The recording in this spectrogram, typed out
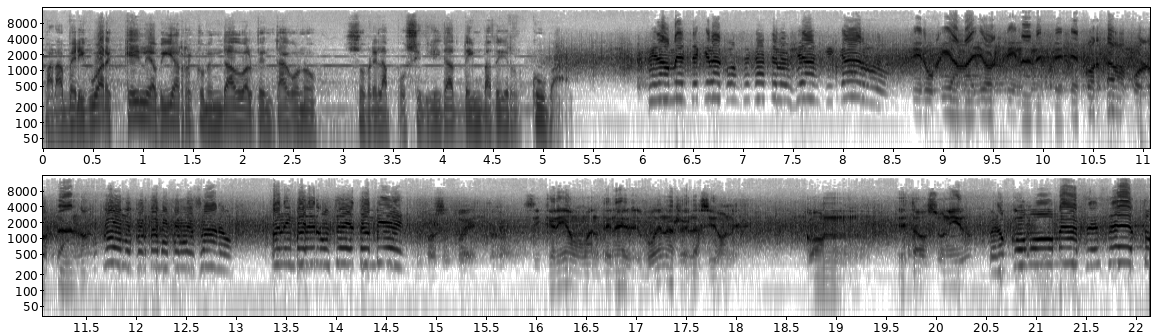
para averiguar qué le había recomendado al Pentágono sobre la posibilidad de invadir Cuba. Finalmente, ¿qué le aconsejaste a los yanquis, Carlos? Cirugía mayor sin anestesia. Cortamos por los sanos. ¿Cómo cortamos por Lozano? ¿Van a invadirnos ustedes también? Por supuesto. Si queríamos mantener buenas relaciones con Estados Unidos. ¿Pero cómo me haces esto?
